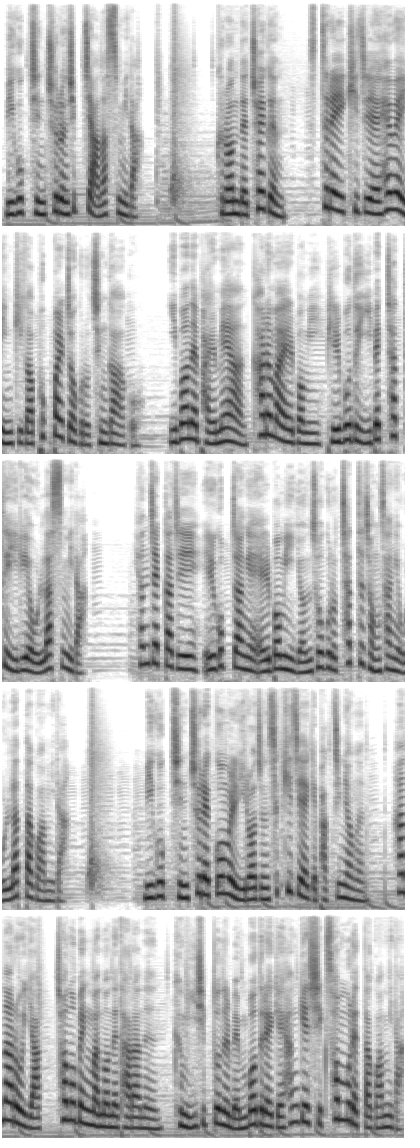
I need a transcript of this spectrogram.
미국 진출은 쉽지 않았습니다. 그런데 최근 스트레이 키즈의 해외 인기가 폭발적으로 증가하고 이번에 발매한 카르마 앨범이 빌보드 200 차트 1위에 올랐습니다. 현재까지 7장의 앨범이 연속으로 차트 정상에 올랐다고 합니다. 미국 진출의 꿈을 이뤄준 스키즈에게 박진영은 하나로 약 1,500만 원에 달하는 금 20돈을 멤버들에게 한 개씩 선물했다고 합니다.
